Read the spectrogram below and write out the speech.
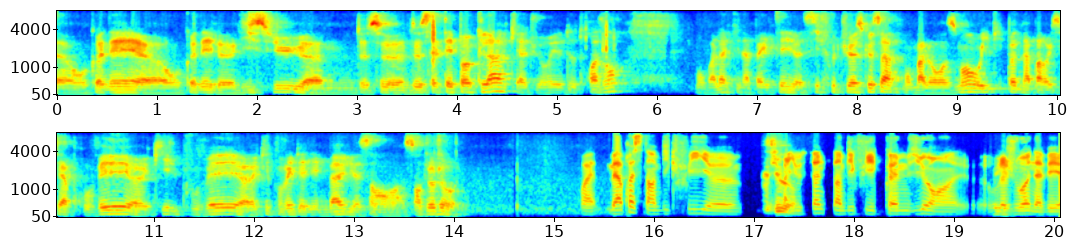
on connaît on connaît l'issue de ce de cette époque-là qui a duré 2-3 ans bon voilà, qui n'a pas été euh, si fructueuse que ça. Bon, malheureusement, oui, Pippen n'a pas réussi à prouver euh, qu'il pouvait, euh, qu'il pouvait gagner une bague sans, sans Jojo. Ouais, mais après, c'était un Big Free. à Houston, c'était un Big Free quand même vieux. Hein. La Joanne avait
